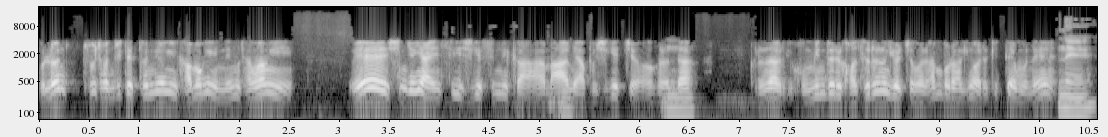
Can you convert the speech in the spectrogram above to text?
물론 두 전직 대통령이 감옥에 있는 상황이 왜 신경이 안 쓰이시겠습니까? 마음이 아프시겠죠. 그런다 음. 그러나 이렇게 국민들을 거스르는 결정을 함부로 하기 어렵기 때문에 네.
